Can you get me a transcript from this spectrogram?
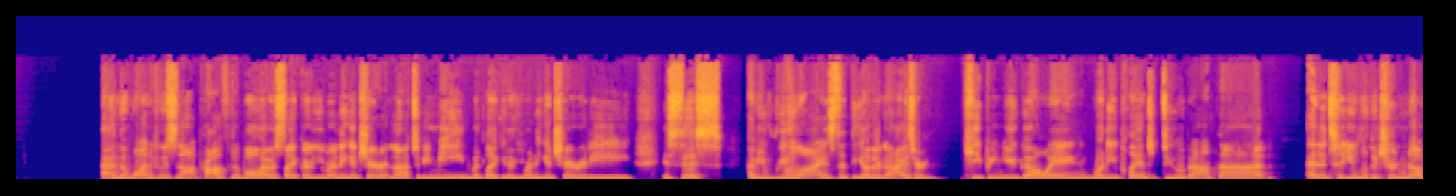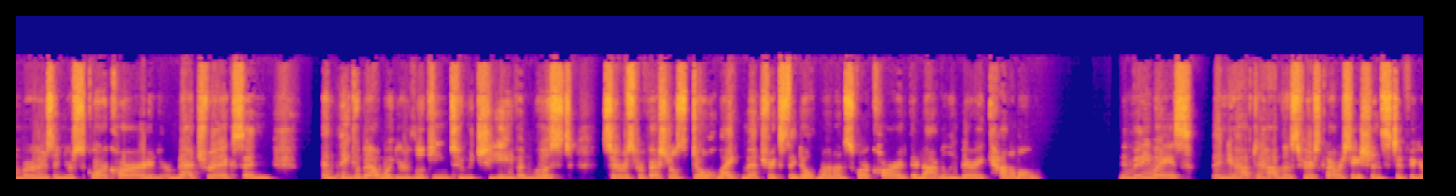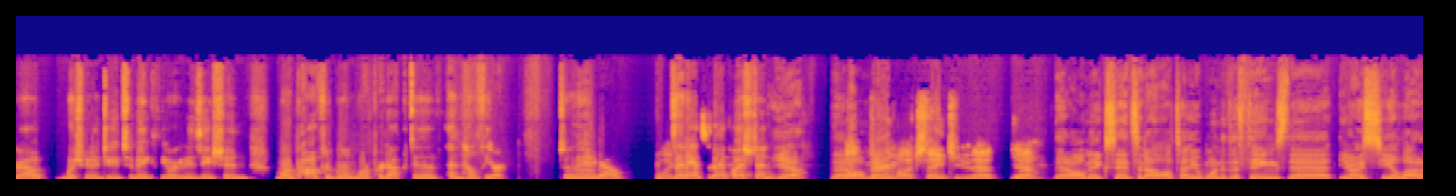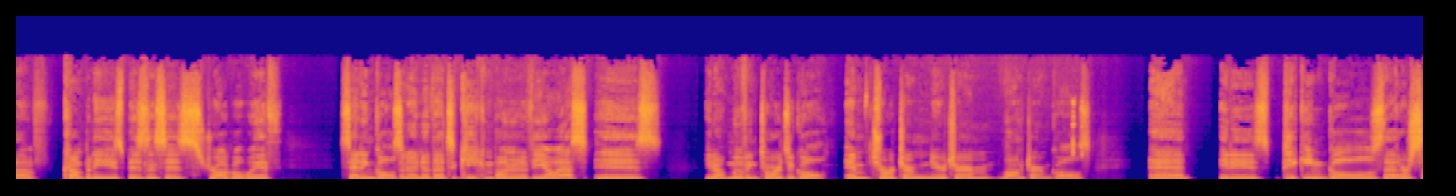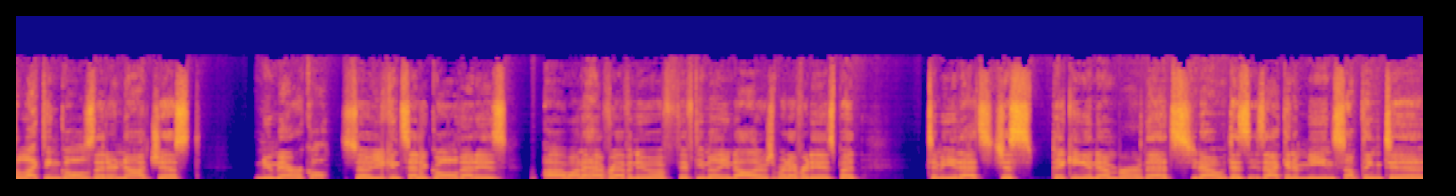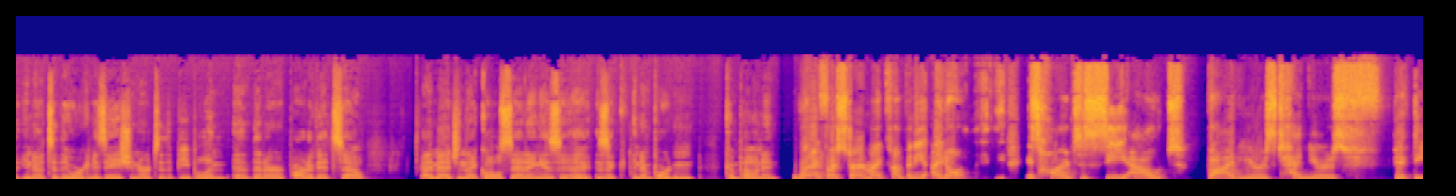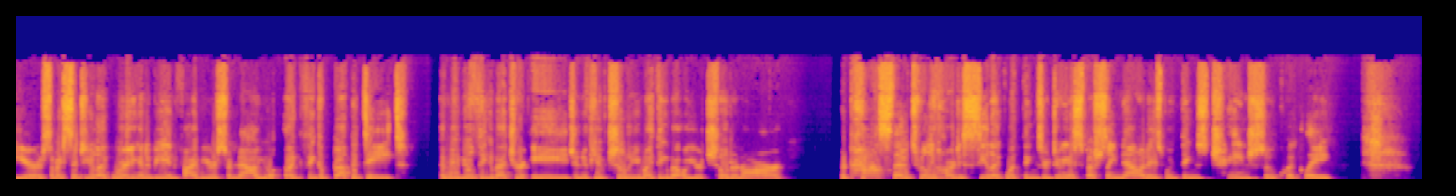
And the one who's not profitable, I was like, are you running a charity? Not to be mean, but like, are you running a charity? Is this, have you realized that the other guys are keeping you going? What do you plan to do about that? And until you look at your numbers and your scorecard and your metrics and and think about what you're looking to achieve. And most service professionals don't like metrics. They don't run on scorecard. They're not really very accountable in many ways then you have to have those fierce conversations to figure out what you're going to do to make the organization more profitable, more productive, and healthier. So there you go. Like Does that answer that question? Yeah. That oh, all very much. Thank you. That yeah. That all makes sense. And I'll, I'll tell you one of the things that you know I see a lot of companies, businesses struggle with setting goals, and I know that's a key component of EOS is you know moving towards a goal and short term, near term, long term goals. And it is picking goals that or selecting goals that are not just numerical. So you can set a goal that is, I want to have revenue of $50 million or whatever it is. But to me, that's just picking a number that's, you know, does, is that going to mean something to, you know, to the organization or to the people in, uh, that are part of it? So I imagine that goal setting is, a, is a, an important component. When I first started my company, I don't, it's hard to see out five years, 10 years, 50 years. If I said to you, like, where are you going to be in five years from now? You'll like think about the date and maybe you'll think about your age. And if you have children, you might think about where your children are. But past that, it's really hard to see like what things are doing, especially nowadays when things change so quickly.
